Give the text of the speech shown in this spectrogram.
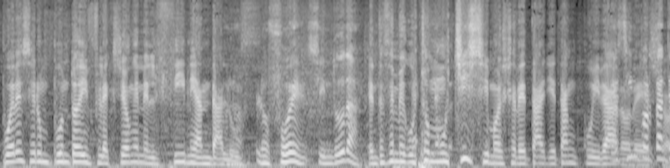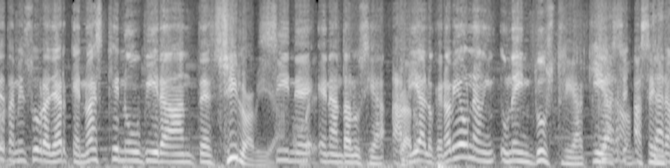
puede ser un punto de inflexión en el cine andaluz. Lo fue, sin duda. Entonces me gustó muchísimo ese detalle tan cuidado. Es de importante también subrayar que no es que no hubiera antes Sí lo había, cine hombre. en Andalucía. Claro. Había, lo que no había una, una industria aquí asentada,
